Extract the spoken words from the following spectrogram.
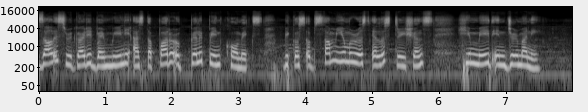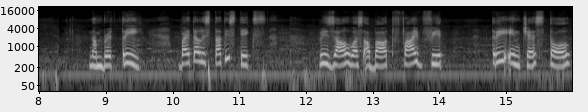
Rizal is regarded by many as the father of Philippine comics because of some humorous illustrations he made in Germany. Number 3. Vital statistics Rizal was about 5 feet 3 inches tall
